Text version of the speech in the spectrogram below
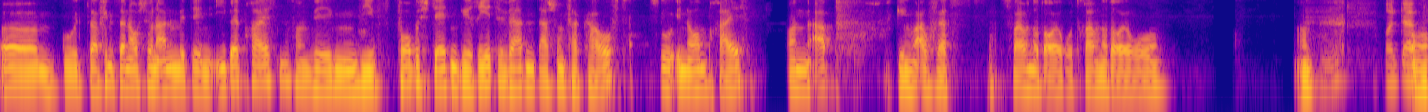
Ähm, gut, da fing es dann auch schon an mit den eBay-Preisen, von wegen die vorbestellten Geräte werden da schon verkauft zu enormem Preis. Und ab ging aufwärts 200 Euro, 300 Euro. Ja. Mhm. Und äh, oh.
